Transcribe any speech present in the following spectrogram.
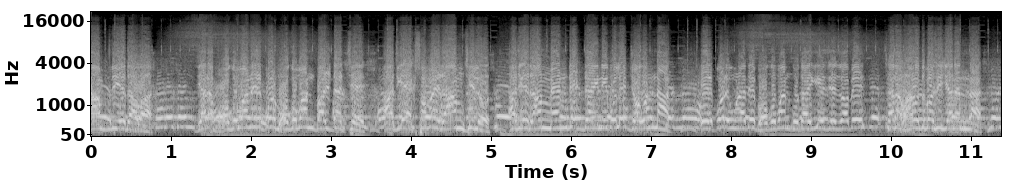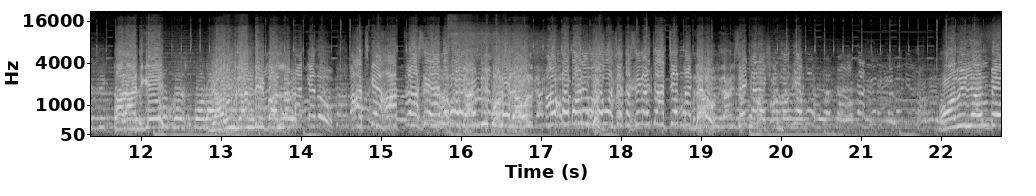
নাম দিয়ে দেওয়া। যারা ভগবানের পর ভগবান পাল্টাচ্ছে আজকে এক সময় রাম ছিল আজকে রাম ম্যান্ডেট দেয়নি বলে জগন্নাথ। এরপরে উনাদের ভগবান কোথায় গিয়ে শেষ হবে সারা ভারতবাসী জানেন না। আর আজকে রাহুল গান্ধীর পার্লামেন্ট কেন আজকে হাতরাসে এত গান্ধী বলে রাহুল গান্ধী আমরা পালন করে বলছে তা সেখানে যাচ্ছেন না কেন সেখানে কেন অবিলম্বে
